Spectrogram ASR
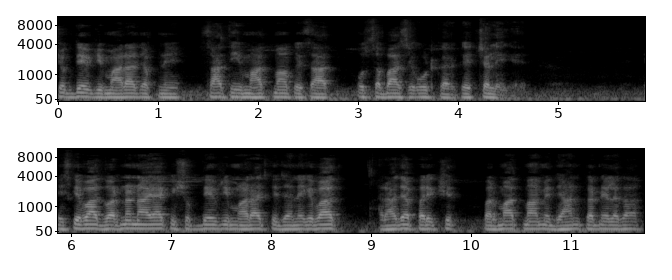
सुखदेव जी महाराज अपने साथी महात्माओं के साथ उस सभा से उठ करके चले गए। इसके बाद वर्णन आया कि सुखदेव जी महाराज के जाने के बाद राजा परीक्षित परमात्मा में ध्यान करने लगा।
